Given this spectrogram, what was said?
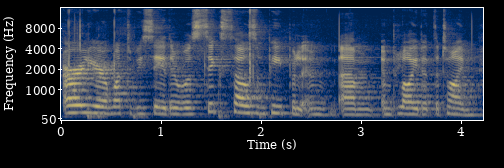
earlier, what did we say? There was 6,000 people in, um, employed at the time.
